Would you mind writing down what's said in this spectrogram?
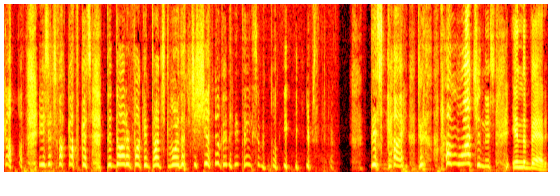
fuck off. He says fuck off because the daughter fucking touched more than she should have, and he takes him leaves. This guy, dude, I'm watching this in the bed.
